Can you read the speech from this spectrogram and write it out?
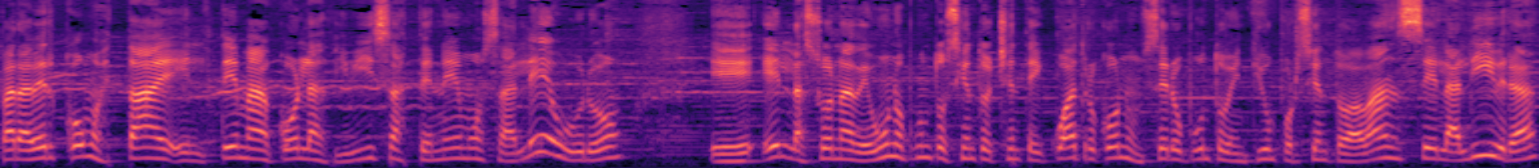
para ver cómo está el tema con las divisas. Tenemos al euro eh, en la zona de 1.184 con un 0.21% de avance. La libra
